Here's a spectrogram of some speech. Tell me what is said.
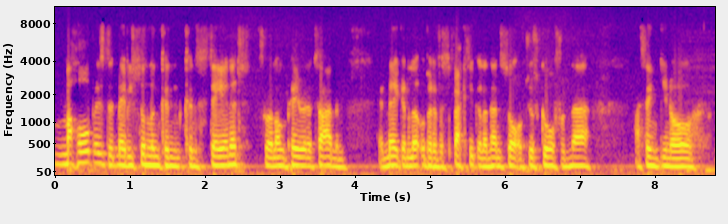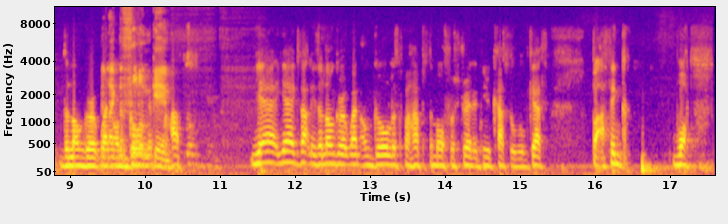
my hope is that maybe Sunderland can can stay in it for a long period of time and, and make it a little bit of a spectacle, and then sort of just go from there. I think you know the longer it went like on the Fulham game. perhaps- yeah, yeah, exactly. The longer it went on goalless, perhaps the more frustrated Newcastle will get. But I think what's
